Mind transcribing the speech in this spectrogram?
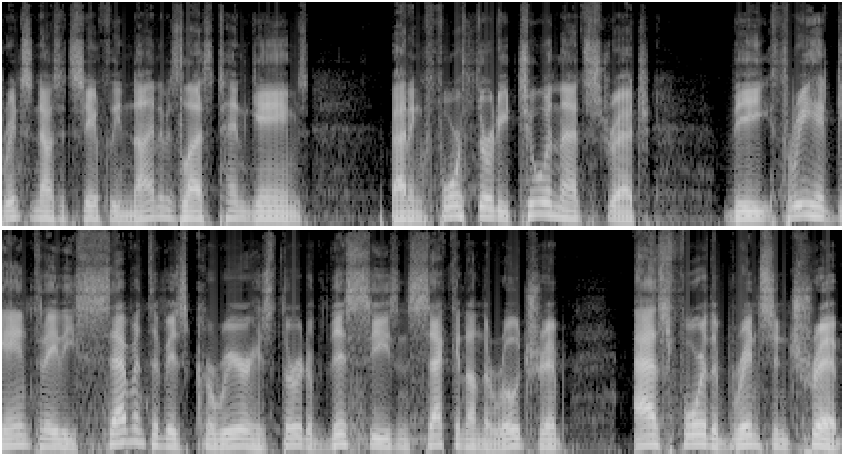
Brinson now sits safely nine of his last ten games, batting 432 in that stretch. The three hit game today, the seventh of his career, his third of this season, second on the road trip. As for the Brinson trip,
